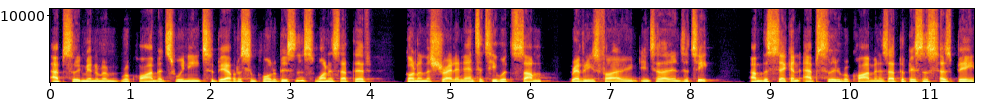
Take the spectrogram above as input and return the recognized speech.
absolute minimum requirements we need to be able to support a business. One is that they've got an Australian entity with some revenues flowing into that entity. Um, the second absolute requirement is that the business has been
